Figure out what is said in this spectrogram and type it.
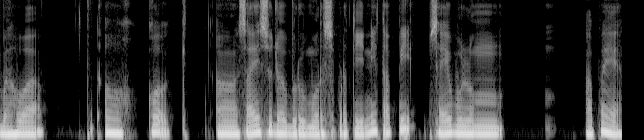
bahwa oh kok uh, saya sudah berumur seperti ini tapi saya belum apa ya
